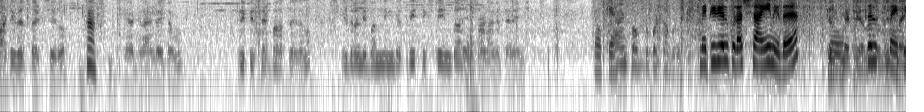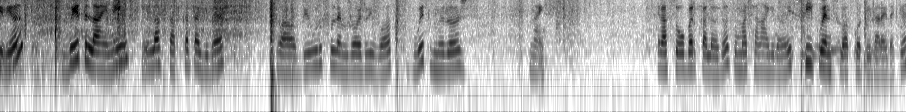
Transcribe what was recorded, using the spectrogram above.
ಪಾರ್ಟಿ ವೇರ್ ಸೆಟ್ಸ್ ಇದು. Grand item three piece set ಬರುತ್ತೆ ಇದನ್ನು. ಇದರಲ್ಲಿ ಬಂದು ನಿಮಗೆ ತ್ರೀ ಸಿಕ್ಸ್ಟಿಯಿಂದ ಸ್ಟಾರ್ಟ್ ಆಗುತ್ತೆ range okay hand top dupatta ಬರುತ್ತೆ. ಮೆಟೀರಿಯಲ್ ಕೂಡ ಶೈನ್ ಇದೆ. Silk material silk material with lining ಎಲ್ಲ ಸಖತ್ತಾಗಿದೆ. Wow beautiful embroidery work with mirrors nice ಎಲ್ಲ ಸೋಬರ್ ಕಲರ್ಸು ತುಂಬ ಚೆನ್ನಾಗಿದೆ ನೋಡಿ. ಸೀಕ್ವೆನ್ಸ್ ವರ್ಕ್ ಕೊಟ್ಟಿದ್ದಾರೆ ಇದಕ್ಕೆ.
